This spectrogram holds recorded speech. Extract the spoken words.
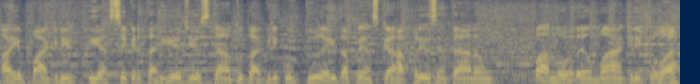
A IPAGRE e a Secretaria de Estado da Agricultura e da Pesca apresentaram Panorama Agrícola,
